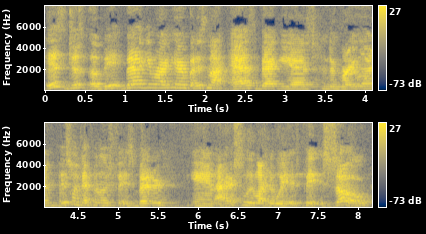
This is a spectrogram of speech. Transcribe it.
it's just a bit baggy right here, but it's not as baggy as the gray one. This one definitely fits better, and I actually like the way it fits. So,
